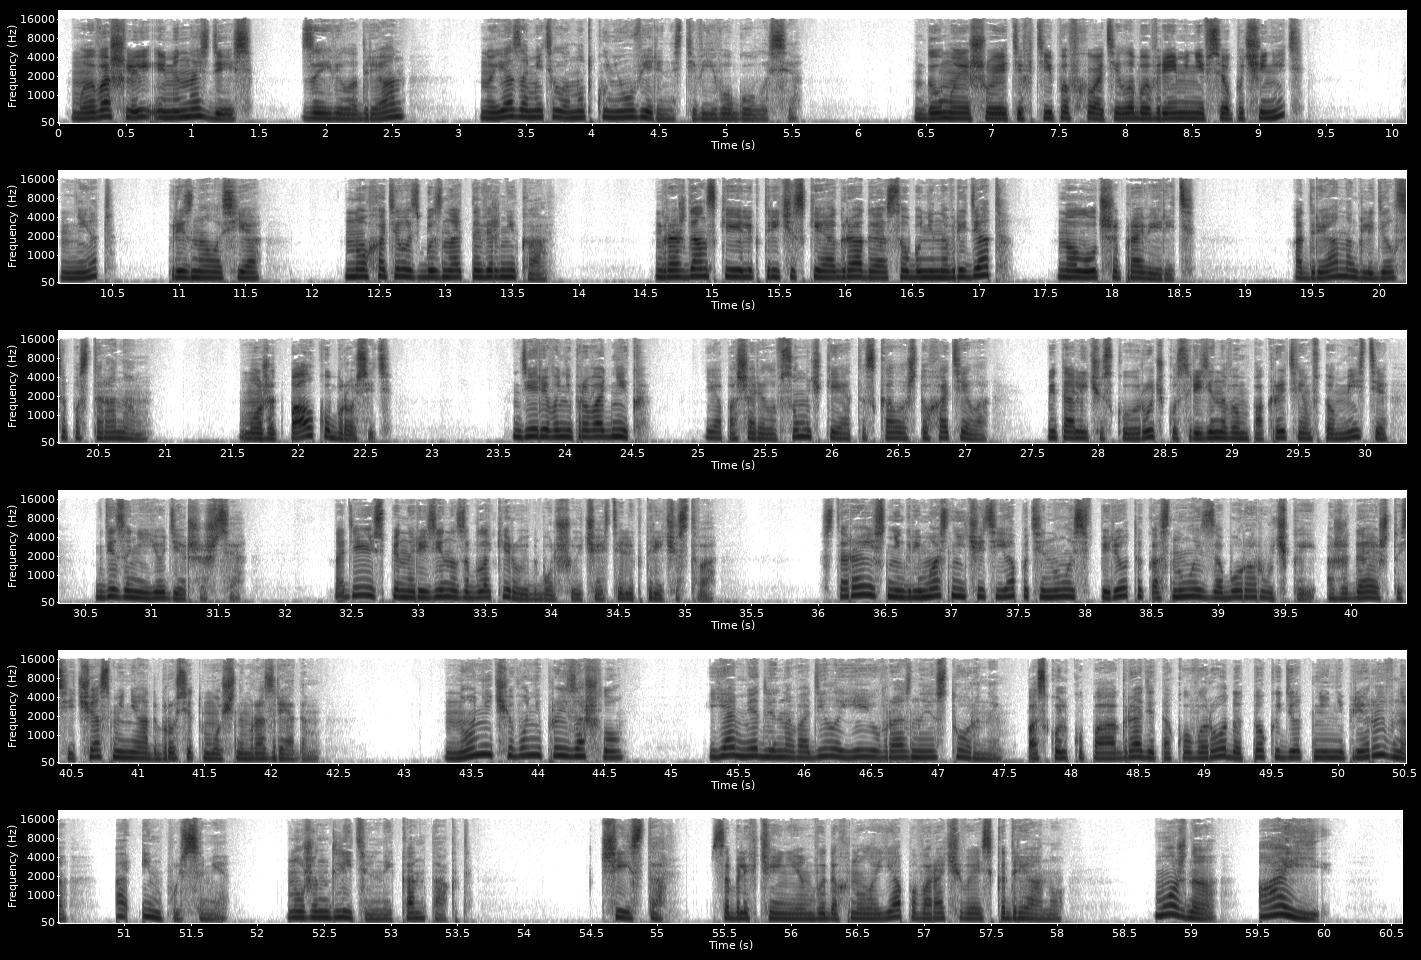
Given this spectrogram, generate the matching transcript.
«Мы вошли именно здесь», — заявил Адриан, но я заметила нотку неуверенности в его голосе. «Думаешь, у этих типов хватило бы времени все починить?» «Нет», — призналась я, — «но хотелось бы знать наверняка. Гражданские электрические ограды особо не навредят, но лучше проверить». Адриан огляделся по сторонам. «Может, палку бросить?» «Дерево не проводник». Я пошарила в сумочке и отыскала, что хотела. Металлическую ручку с резиновым покрытием в том месте, где за нее держишься. Надеюсь, пенорезина заблокирует большую часть электричества. Стараясь не гримасничать, я потянулась вперед и коснулась забора ручкой, ожидая, что сейчас меня отбросит мощным разрядом. Но ничего не произошло. Я медленно водила ею в разные стороны, поскольку по ограде такого рода ток идет не непрерывно, а импульсами. Нужен длительный контакт. «Чисто», — с облегчением выдохнула я, поворачиваясь к Адриану. «Можно? Ай!»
